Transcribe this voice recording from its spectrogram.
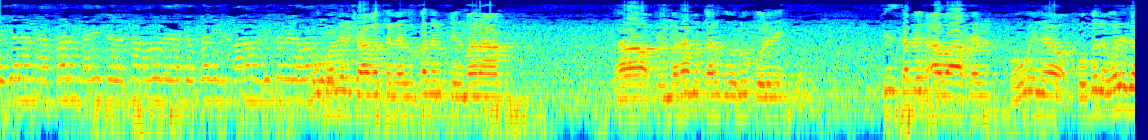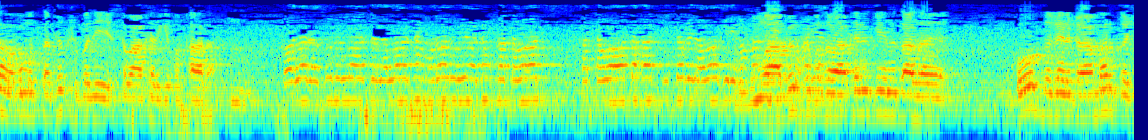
رجالا من اصحاب النبي صلى الله عليه وسلم قالوا ليله القدر في المنام في سبيل الله وقال شاغت ليله القدر في المنام. في المنام قال قولوا في سبيل اواخر هو ان قبل ولد وهو متفق شبدي سوا اخر کی فقال قال. رسول الله صلى الله عليه وسلم مراده يا كم قطوات قطوات في سبيل الاواخر فمن موافق في سوا اخر کی نتاز ہے خوب غیر پیغمبر کش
